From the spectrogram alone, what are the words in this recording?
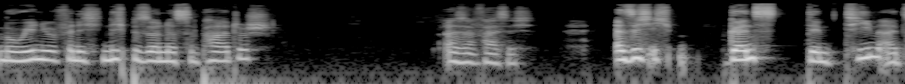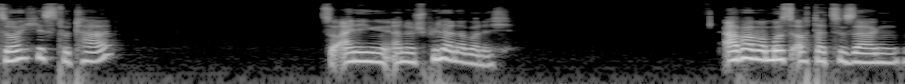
Mourinho finde ich nicht besonders sympathisch. Also weiß ich. Also ich, ich gönn's dem Team als solches total. Zu einigen anderen Spielern aber nicht. Aber man muss auch dazu sagen,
